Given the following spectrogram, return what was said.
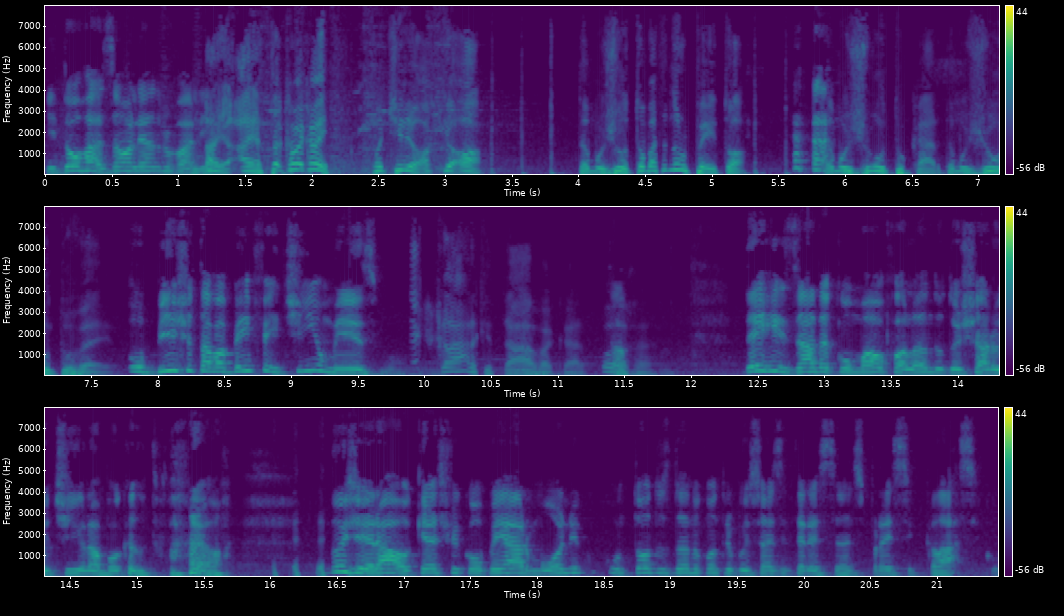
E dou razão a Leandro Valim. Ai, ai, calma aí, calma aí. Continua, aqui, ó. Tamo junto. Tô batendo no peito, ó. Tamo junto, cara. Tamo junto, velho. O bicho tava bem feitinho mesmo. É claro que tava, cara. Porra. Dei risada com o mal falando do charutinho na boca do tubarão. No geral, o cast ficou bem harmônico, com todos dando contribuições interessantes para esse clássico.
